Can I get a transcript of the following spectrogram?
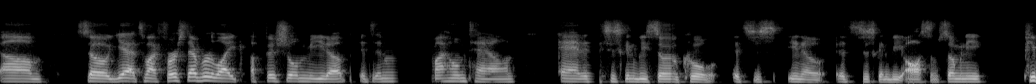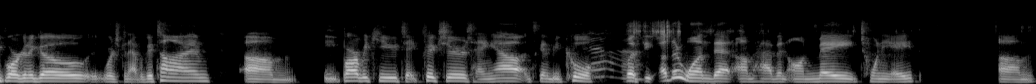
Um, so yeah, it's my first ever like official meetup. It's in my hometown, and it's just gonna be so cool. It's just you know, it's just gonna be awesome. So many people are gonna go. We're just gonna have a good time. Um, eat barbecue, take pictures, hang out. It's gonna be cool. Yeah. But the other one that I'm having on May 28th, um,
